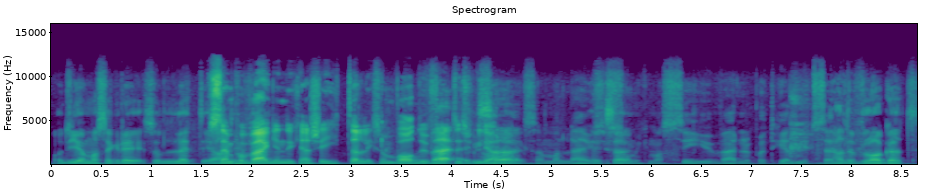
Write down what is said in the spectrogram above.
Och du gör massa grejer, så lätt jag Sen på gjort vägen du kanske hittar liksom vad du faktiskt vill exakt. göra exakt. Man lär ju sig så Exakt. mycket, man ser ju världen på ett helt nytt det. sätt. Jag hade vloggat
